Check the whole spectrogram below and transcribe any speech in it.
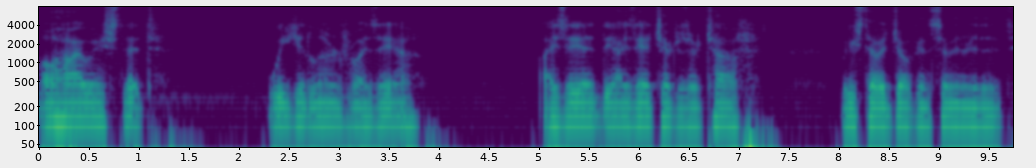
Oh, how I wish that we could learn from Isaiah. Isaiah, the Isaiah chapters are tough. We used to have a joke in seminary that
